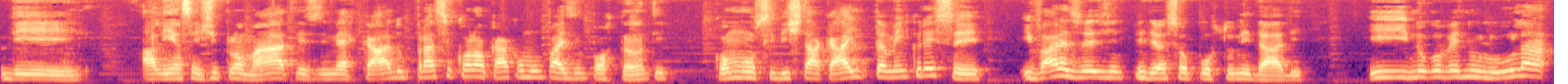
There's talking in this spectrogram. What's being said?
de alianças diplomáticas e mercado para se colocar como um país importante, como se destacar e também crescer. E várias vezes a gente perdeu essa oportunidade. E no governo Lula,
